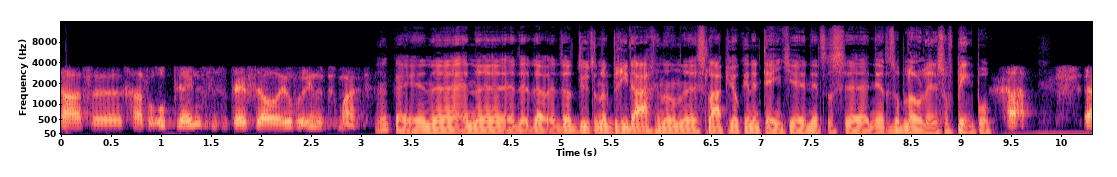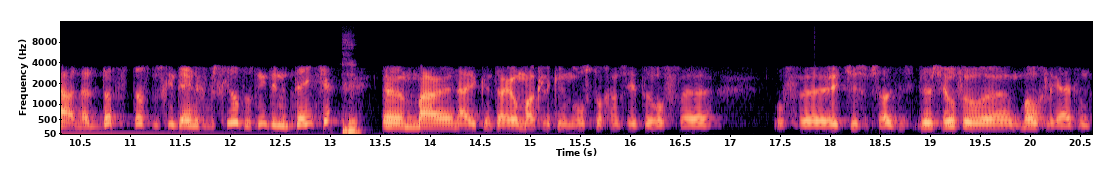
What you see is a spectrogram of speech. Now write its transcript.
eh, gave, gave optredens. Dus dat heeft wel heel veel indruk gemaakt. Oké, en, eh, en eh, dat duurt dan ook drie dagen en dan eh, slaap je ook in een tentje. Net als, net als op Lowlands of Pinkpop. ja, nou, dat, dat is misschien het enige verschil. Het was niet in een tentje. Maar nou, je kunt daar heel makkelijk in een hostel gaan zitten of, of hutjes of zo. Dus er is heel veel mogelijkheid. Want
